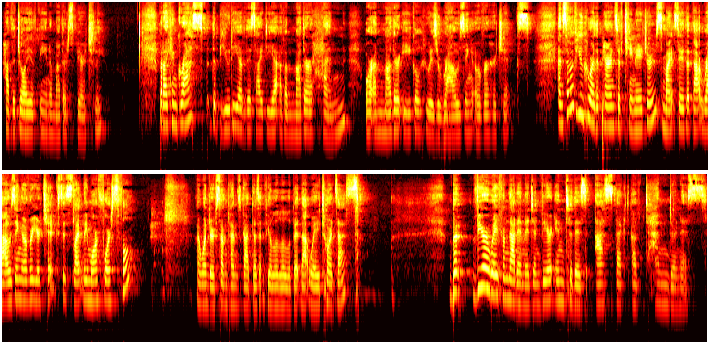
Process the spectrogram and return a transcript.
have the joy of being a mother spiritually. But I can grasp the beauty of this idea of a mother hen or a mother eagle who is rousing over her chicks. And some of you who are the parents of teenagers might say that that rousing over your chicks is slightly more forceful. I wonder if sometimes God doesn't feel a little bit that way towards us. But veer away from that image and veer into this aspect of tenderness.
